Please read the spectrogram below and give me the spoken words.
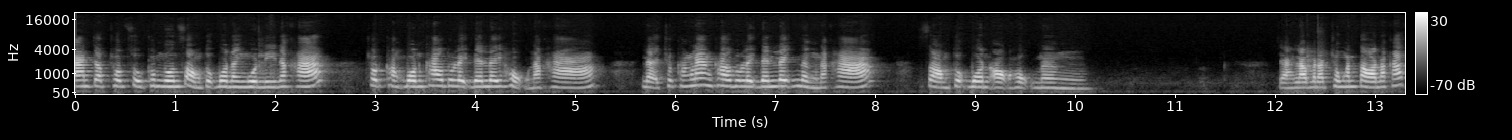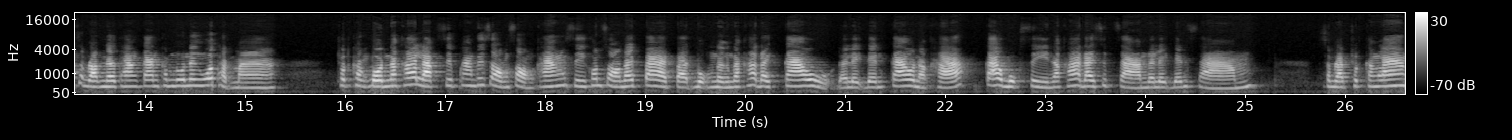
การจับชดสูตรคำนวณ 2 ตัวบนในงวดนี้นะคะ ชุดข้างบนเข้าตัวเลขเด่นเลข6นะคะและชดข้างล่างเข้าตัวเลขเด่นเลข1นะคะ2ตัวบนออก61จะเรามารับชมกันต่อนะคะสำหรับแนวทางการคำนวณในงวดถัดมาชุดข้างบนนะคะ หลัก10ครั้งที่2 2ครั้ง4คน2ได้8 8บวก1นะคะ ได้9ได้เลขเด่น9นะคะ9บวก4นะคะ ได้13ได้เลขเด่น3สำหรับชุดข้างล่าง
